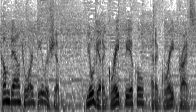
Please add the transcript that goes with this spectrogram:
Come down to our dealership. You'll get a great vehicle at a great price.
